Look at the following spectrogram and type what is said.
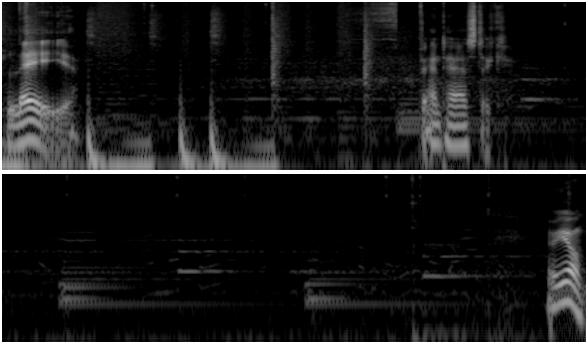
Play. Fantastic. There we go.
